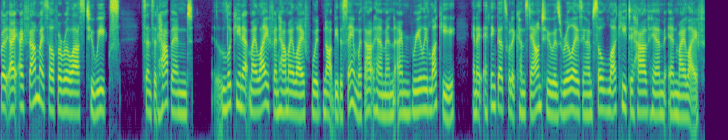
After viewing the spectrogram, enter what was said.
But I, I found myself over the last two weeks since it happened looking at my life and how my life would not be the same without him. And I'm really lucky. And I, I think that's what it comes down to is realizing I'm so lucky to have him in my life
